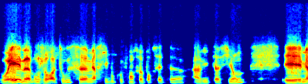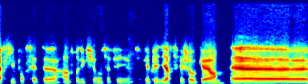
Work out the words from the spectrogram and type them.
Oui, bah, bonjour à tous. Merci beaucoup François pour cette invitation. Et merci pour cette euh, introduction, ça fait, ça fait plaisir, ça fait chaud au cœur. Euh,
